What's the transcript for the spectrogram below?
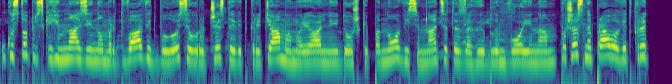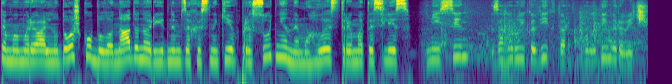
У Костопільській гімназії номер 2 відбулося урочисте відкриття меморіальної дошки пано 18 загиблим воїнам. Почесне право відкрити меморіальну дошку було надано рідним захисників. Присутні не могли стримати сліз. Мій син Загоруйко Віктор Володимирович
